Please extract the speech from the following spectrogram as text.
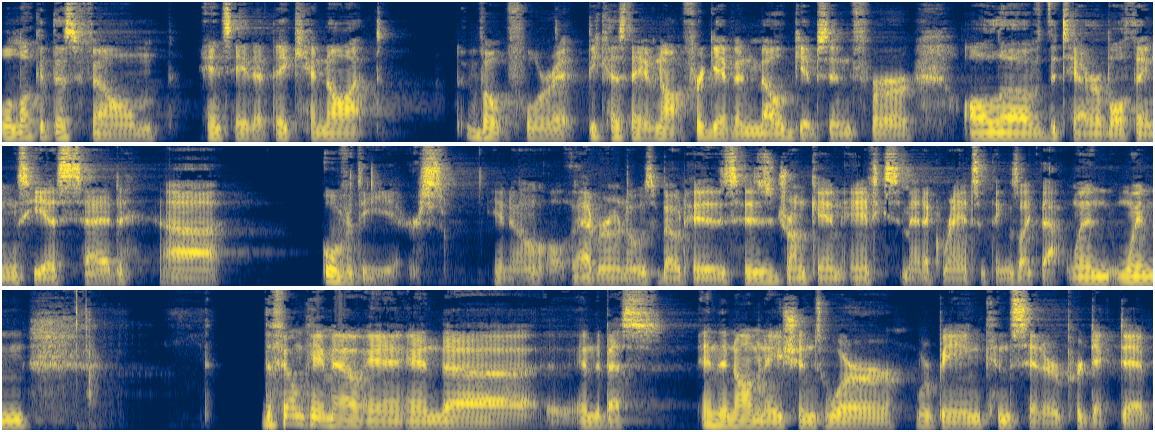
will look at this film and say that they cannot vote for it because they have not forgiven Mel Gibson for all of the terrible things he has said uh, over the years. You know, everyone knows about his his drunken anti-Semitic rants and things like that. When when the film came out and and, uh, and the best and the nominations were were being considered predicted,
